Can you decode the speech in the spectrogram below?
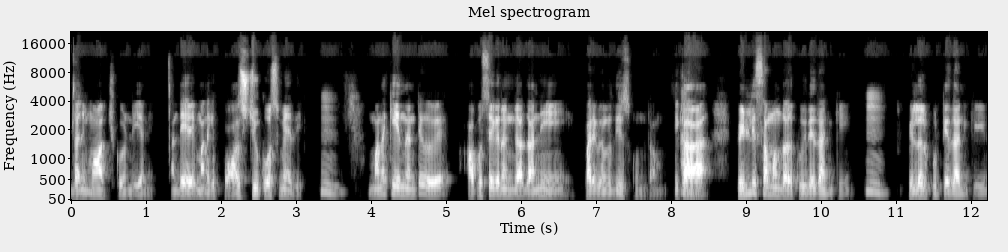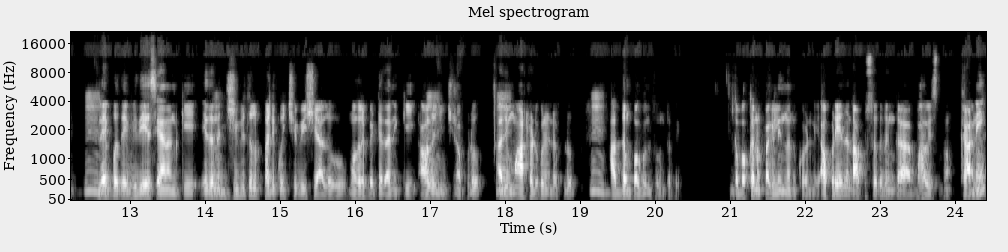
దాన్ని మార్చుకోండి అని. అంటే మనకి పాజిటివ్ కోసమే అది. మనకి ఏంటంటే అపశకరంగా దాన్ని పరిగణలో తీసుకుంటాం. ఇక. పెళ్ళి సంబంధాలు కుదిరేదానికి పిల్లలు పుట్టేదానికి లేకపోతే విదేశయానానికి ఏదైనా. జీవితంలో పనికొచ్చే విషయాలు మొదలు పెట్టేదానికి ఆలోచించినప్పుడు అది. మాట్లాడుకునేటప్పుడు అద్దం పగులుతుంటది. గబక్కన పగిలింది అనుకోండి అప్పుడు ఏంటంటే అపశకరంగా భావిస్తాం. కానీ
